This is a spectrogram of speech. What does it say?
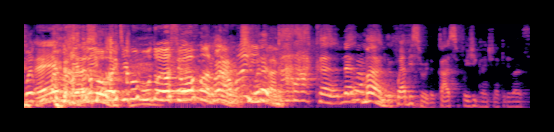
Foi culpa É, do mano, foi tipo o mundo olhou assim, ô, mano, calma aí, tipo, cara. Caraca, né? Mano, foi absurdo. O Cássio foi gigante naquele lance.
